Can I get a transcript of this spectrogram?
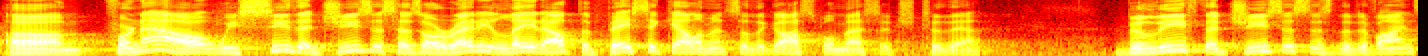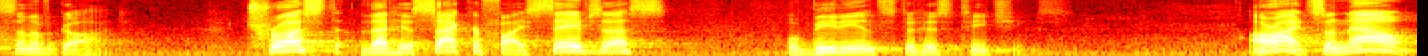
Um, for now, we see that Jesus has already laid out the basic elements of the gospel message to them. Belief that Jesus is the divine Son of God. Trust that His sacrifice saves us. Obedience to His teachings. All right, so now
